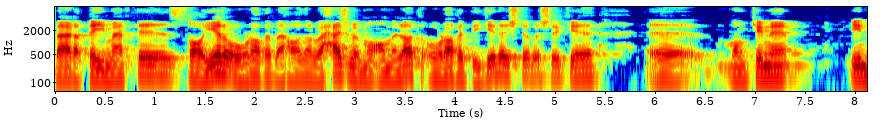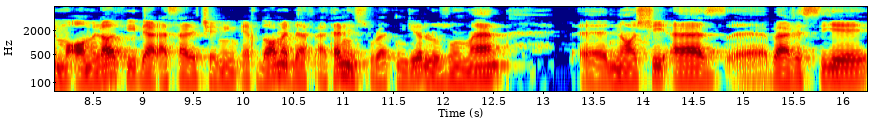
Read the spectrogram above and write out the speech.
بر قیمت سایر اوراق بهادار و حجم معاملات اوراق دیگه داشته باشه که ممکنه این معاملاتی در اثر چنین اقدام دفعتا این صورت می‌گیره. لزوما ناشی از بررسی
